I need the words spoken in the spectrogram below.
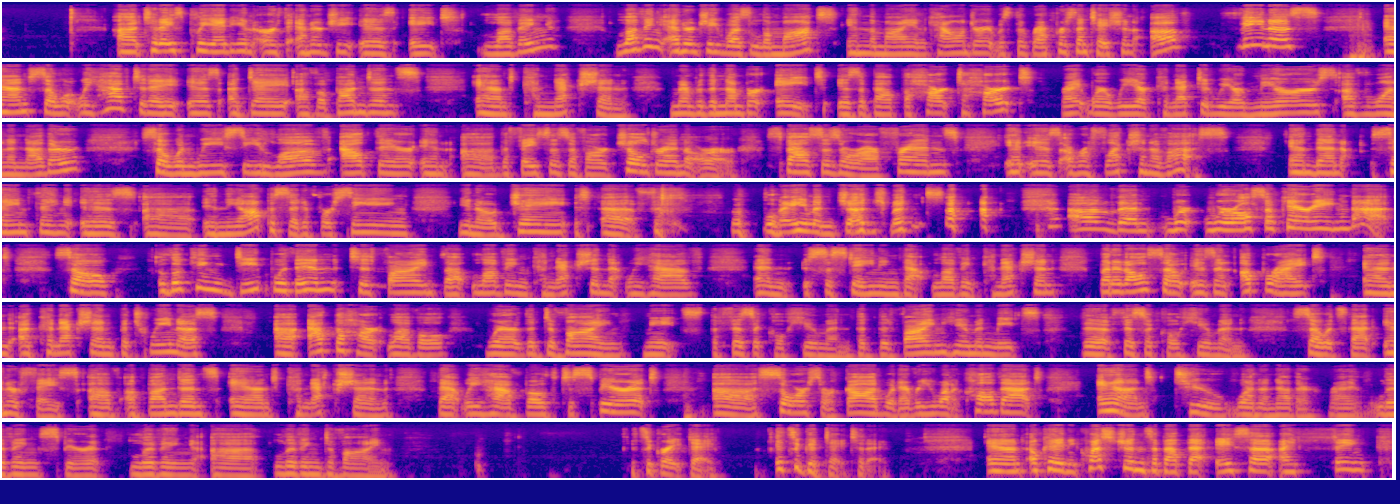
Uh, today's Pleiadian Earth energy is eight loving. Loving energy was Lamat in the Mayan calendar. It was the representation of Venus. And so, what we have today is a day of abundance and connection. Remember, the number eight is about the heart to heart, right? Where we are connected, we are mirrors of one another. So, when we see love out there in uh, the faces of our children or our spouses or our friends, it is a reflection of us and then same thing is uh, in the opposite if we're seeing you know jane uh, blame and judgment um, then we're we're also carrying that. So looking deep within to find that loving connection that we have and sustaining that loving connection but it also is an upright and a connection between us uh, at the heart level where the divine meets the physical human the divine human meets the physical human. So it's that interface of abundance and connection that we have both to spirit, uh, source, or God, whatever you want to call that, and to one another, right? Living spirit, living, uh, living divine. It's a great day. It's a good day today. And okay, any questions about that, Asa? I think.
